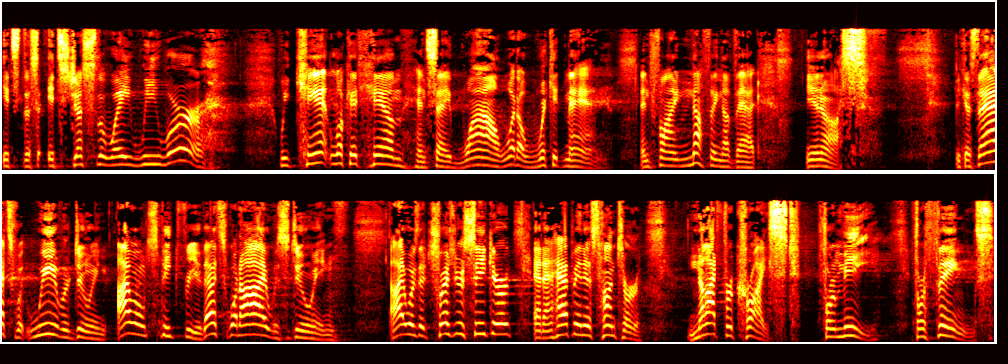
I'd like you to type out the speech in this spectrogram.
it's, the, it's just the way we were. We can't look at him and say, wow, what a wicked man, and find nothing of that in us. Because that's what we were doing. I won't speak for you. That's what I was doing. I was a treasure seeker and a happiness hunter, not for Christ, for me, for things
